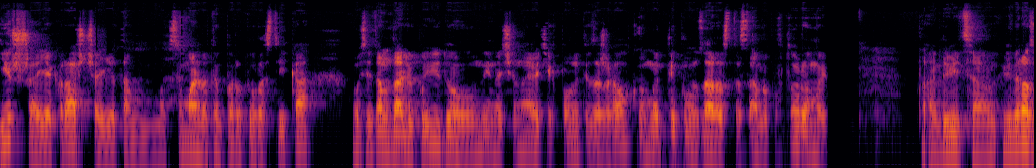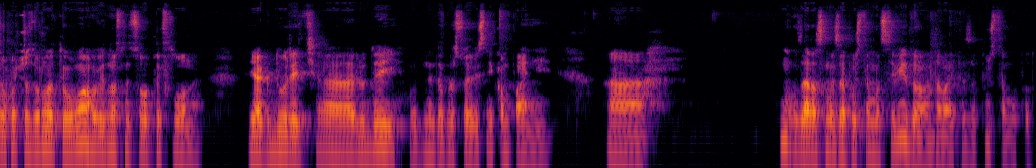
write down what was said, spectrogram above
гірша, є краща, є там максимальна температура стійка. Ось і там далі по відео вони починають їх палити зажигалкою. Ми, типу, зараз те саме повторимо. Так, дивіться, відразу хочу звернути увагу відносно цього тефлона. Як дурять е, людей от недобросовісні компанії. А, ну, зараз ми запустимо це відео. Давайте запустимо. Тут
